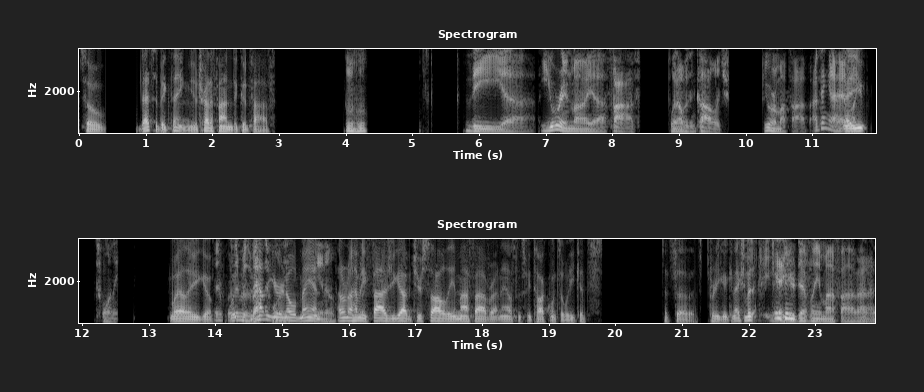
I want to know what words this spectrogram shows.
So that's a big thing. You know, try to find a good 5 Mm-hmm. The uh, you were in my uh, five when I was in college. You were in my five. I think I had like you, twenty. Well, there you go. There, well, now that you're an old man, you know? I don't know how many fives you got, but you're solidly in my five right now. Since we talk once a week, it's that's a that's pretty good connection. But yeah, JP, you're definitely in my five. I,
